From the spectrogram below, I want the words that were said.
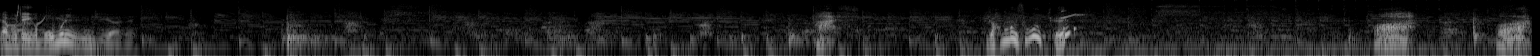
야, 볼때 이거 몸을 움직여야 돼. 이거 한 번에 성공이 돼? 와. 와.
